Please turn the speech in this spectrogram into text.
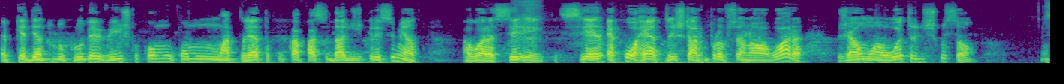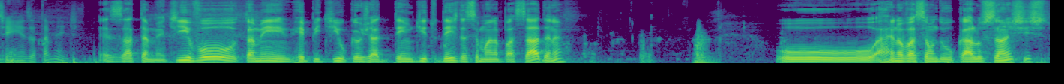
é porque dentro do clube é visto como, como um atleta com capacidade de crescimento. Agora, se, se é, é correto ele estar no profissional agora, já é uma outra discussão. Sim, exatamente. Exatamente. E vou também repetir o que eu já tenho dito desde a semana passada, né? O, a renovação do Carlos Sanches,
